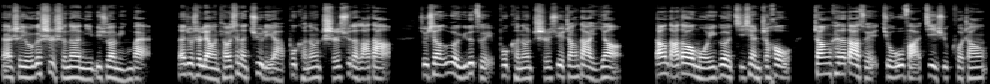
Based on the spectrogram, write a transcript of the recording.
但是有一个事实呢，你必须要明白。那就是两条线的距离啊，不可能持续的拉大，就像鳄鱼的嘴不可能持续张大一样。当达到某一个极限之后，张开的大嘴就无法继续扩张，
